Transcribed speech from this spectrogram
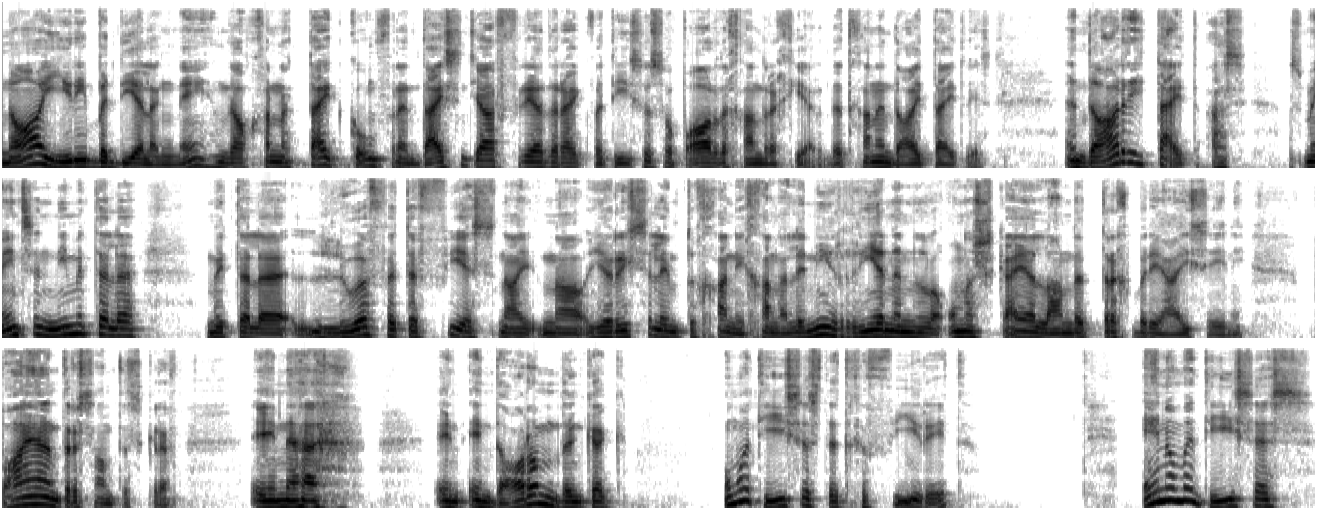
na hierdie bedeling, nê? En daar gaan 'n tyd kom vir 'n 1000 jaar vrederyk wat Jesus op aarde gaan regeer. Dit gaan in daai tyd wees. In daardie tyd as as mense nie met hulle met hulle loofe te fees na na Jerusalem toe gaan nie, gaan hulle nie reën in hulle onderskeie lande terug by die huis hê nie. Baie interessante skrif. En uh en en daarom dink ek omdat Jesus dit gevier het, En omdat Jesus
